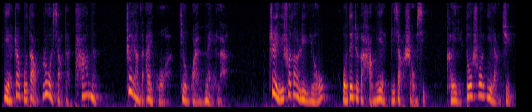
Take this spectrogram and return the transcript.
也照顾到弱小的他们？这样的爱国就完美了。至于说到旅游，我对这个行业比较熟悉，可以多说一两句。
